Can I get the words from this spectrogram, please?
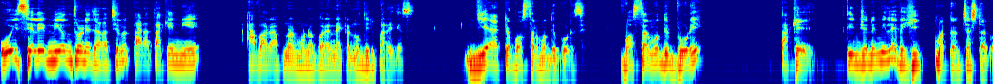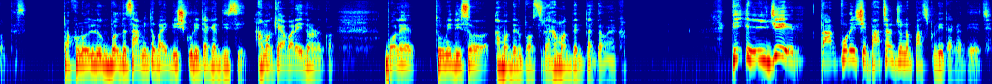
ওই সেলের নিয়ন্ত্রণে যারা ছিল, তারা তাকে নিয়ে আবার আপনার মনে করেন একটা নদীর পাড়ে গেছে। গিয়ে একটা বস্তার মধ্যে পড়েছে। বস্তার মধ্যে পড়ে তাকে তিনজনে মিলে হিক মাটার চেষ্টা করতেছে। তখন ওই লোক বলতেছে, আমি তো ভাই বিশ কোটি টাকা দিছি, আমাকে আবার এই ধরনের ক-" বলে, তুমি দিছো আমাদের বস্ত্রে আমাদের তা দাও এখন। এই যে তারপরে সে বাঁচার জন্য পাঁচ কোটি টাকা দিয়েছে।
